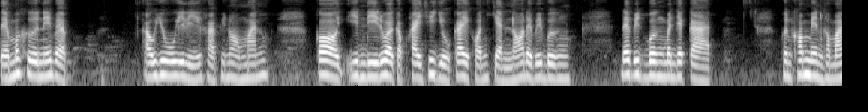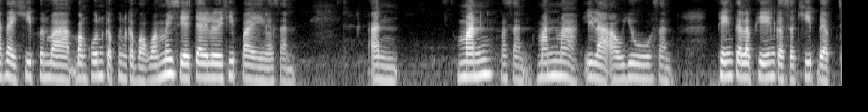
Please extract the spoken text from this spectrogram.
แต่เมื่อคืนนี้แบบเอาอยูอีหลีค่ะ พี่น้องมัน ก็ยินดีด้วยกับใครที่อยู่ใกล้ขอนแก่นเนาะได้ไปเบิงได้ไปเบิงบรรยากาศ เพิ่อนคอมเมนต์เข้ามาในคลิปเพิ่อนว่าบางคนกับเพิ่อนก็บอกว่าไม่เสียใจเลยที่ไปว่าสันอันมันมาสันมันมากอีหลาเอาอยู่สันเพลงแต่ละเพลงกับสคริปแบบโจ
